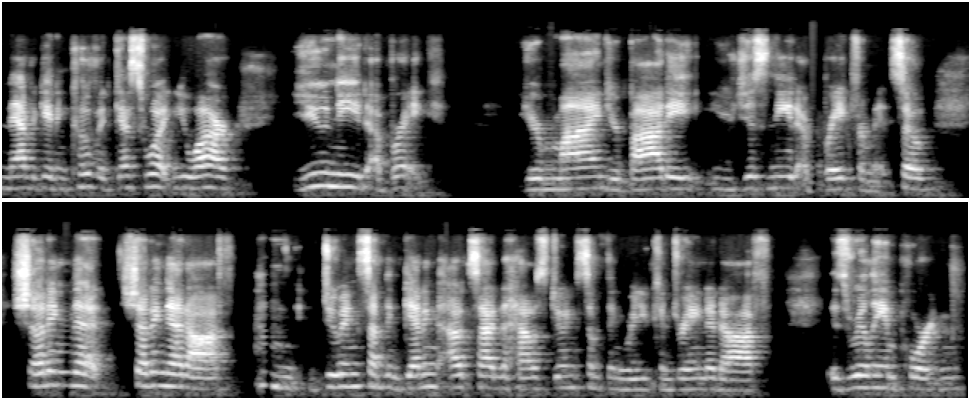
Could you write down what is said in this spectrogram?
navigating COVID, guess what? You are, you need a break. Your mind, your body, you just need a break from it. So shutting that, shutting that off, doing something, getting outside the house, doing something where you can drain it off is really important.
